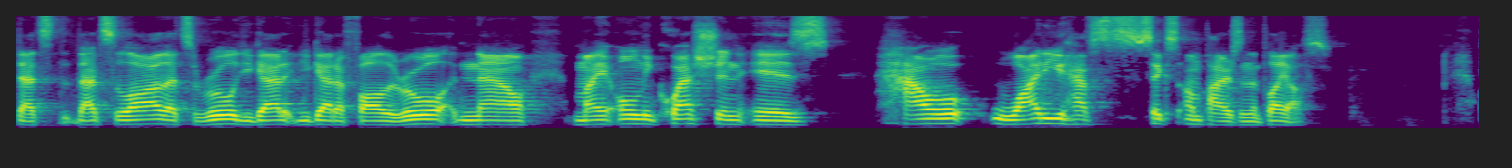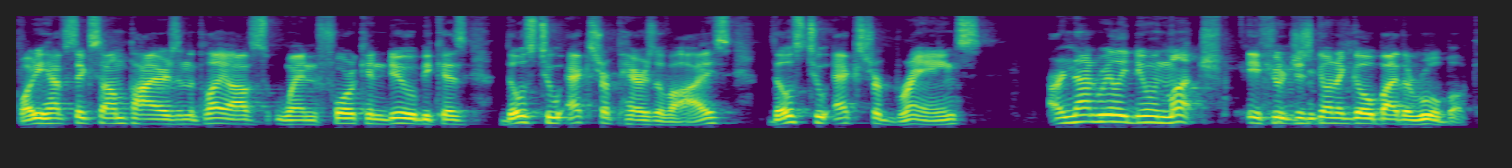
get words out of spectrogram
that's that's the law, that's the rule. You got it. You got to follow the rule. Now, my only question is how? Why do you have six umpires in the playoffs? Why do you have six umpires in the playoffs when four can do? Because those two extra pairs of eyes, those two extra brains are not really doing much if you're just going to go by the rule book.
